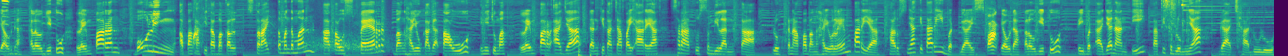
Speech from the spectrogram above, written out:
Ya udah, kalau gitu lemparan bowling. Apakah kita bakal strike teman-teman atau spare? Bang Hayo kagak tahu. Ini cuma lempar aja dan kita capai area 109k. Loh, kenapa Bang Hayo lempar ya? Harusnya kita ribet, guys. Ya udah, kalau gitu ribet aja nanti, tapi sebelumnya gacha dulu.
